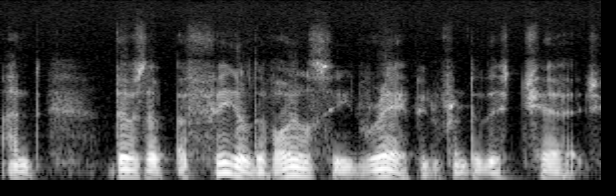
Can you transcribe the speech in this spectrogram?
and there was a, a field of oilseed rape in front of this church.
